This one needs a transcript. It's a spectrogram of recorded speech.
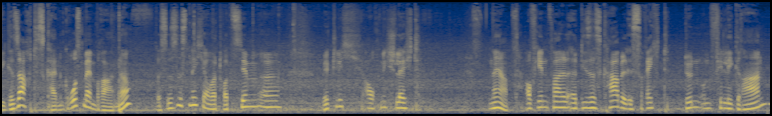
wie gesagt, ist keine Großmembran, ne? Das ist es nicht, aber trotzdem äh, wirklich auch nicht schlecht. Naja, auf jeden Fall, äh, dieses Kabel ist recht dünn und filigran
